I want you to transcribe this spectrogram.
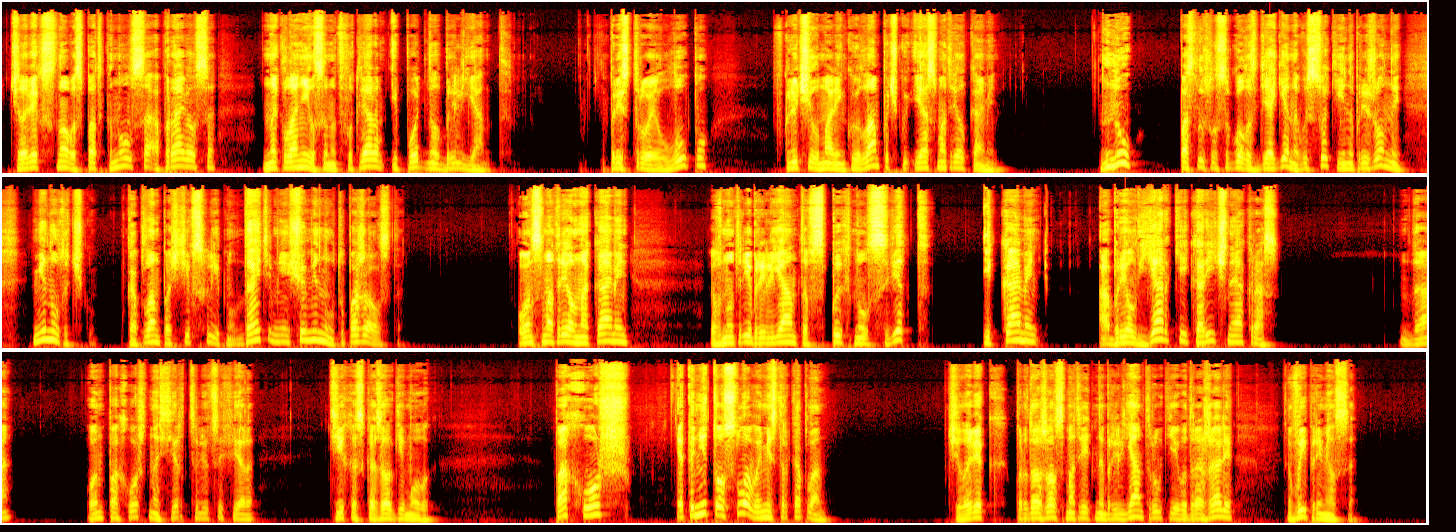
Человек снова споткнулся, оправился, наклонился над футляром и поднял бриллиант пристроил лупу, включил маленькую лампочку и осмотрел камень. «Ну!» — послышался голос Диогена, высокий и напряженный. «Минуточку!» — Каплан почти всхлипнул. «Дайте мне еще минуту, пожалуйста!» Он смотрел на камень, внутри бриллианта вспыхнул свет, и камень обрел яркий коричный окрас. «Да, он похож на сердце Люцифера», — тихо сказал гемолог. «Похож», это не то слово, мистер Каплан. Человек продолжал смотреть на бриллиант, руки его дрожали, выпрямился.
